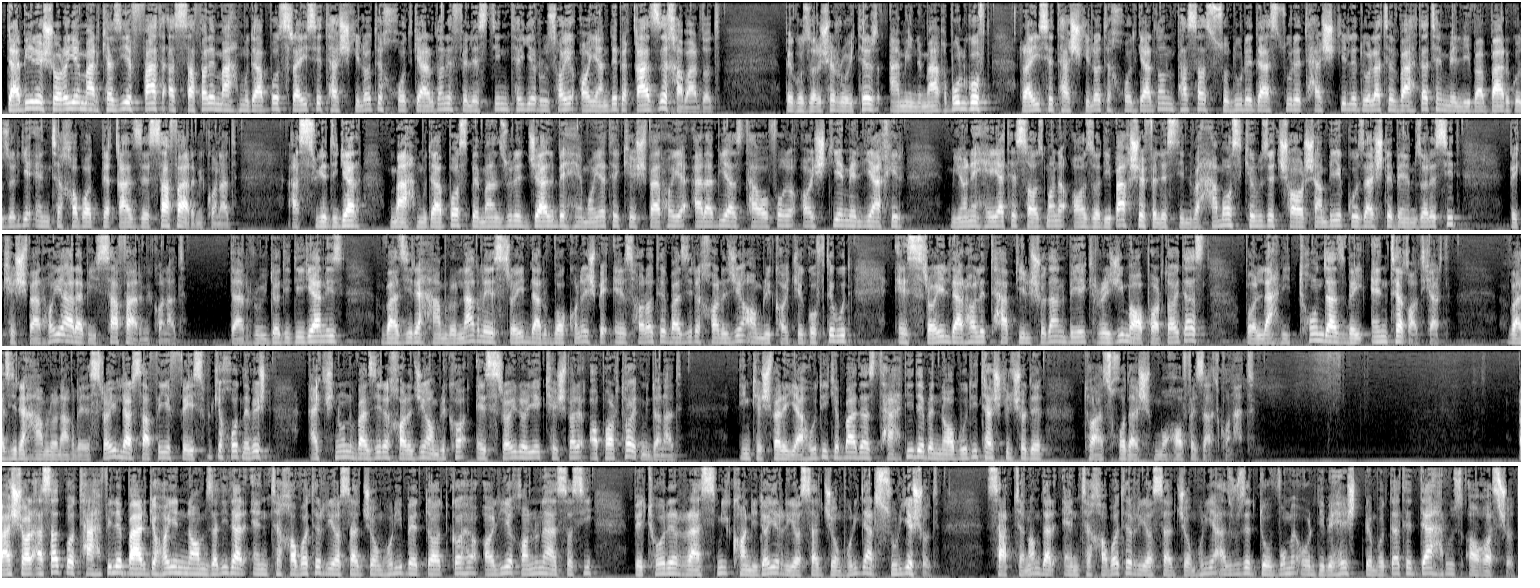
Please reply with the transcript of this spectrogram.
دبیر شورای مرکزی فتح از سفر محمود عباس رئیس تشکیلات خودگردان فلسطین طی روزهای آینده به غزه خبر داد به گزارش رویترز امین مقبول گفت رئیس تشکیلات خودگردان پس از صدور دستور تشکیل دولت وحدت ملی و برگزاری انتخابات به غزه سفر می کند. از سوی دیگر محمود عباس به منظور جلب حمایت کشورهای عربی از توافق آشتی ملی اخیر میان هیئت سازمان آزادی بخش فلسطین و حماس که روز چهارشنبه گذشته به امضا رسید به کشورهای عربی سفر می کند. در رویدادی دیگر نیز وزیر حمل و نقل اسرائیل در واکنش به اظهارات وزیر خارجه آمریکا که گفته بود اسرائیل در حال تبدیل شدن به یک رژیم آپارتاید است با لحنی تند از وی انتقاد کرد وزیر حمل و نقل اسرائیل در صفحه فیسبوک خود نوشت اکنون وزیر خارجه آمریکا اسرائیل را یک کشور آپارتاید می‌داند این کشور یهودی که بعد از تهدید به نابودی تشکیل شده تا از خودش محافظت کند بشار اسد با تحویل برگه های نامزدی در انتخابات ریاست جمهوری به دادگاه عالی قانون اساسی به طور رسمی کاندیدای ریاست جمهوری در سوریه شد. ثبت نام در انتخابات ریاست جمهوری از روز دوم اردیبهشت به مدت ده روز آغاز شد.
